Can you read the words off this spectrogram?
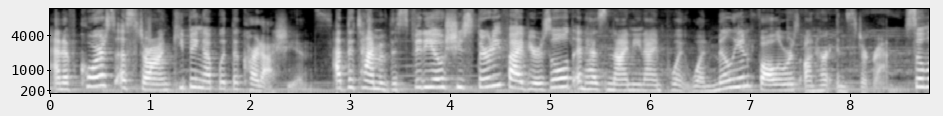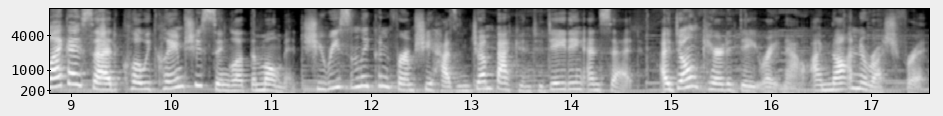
and of course a star on Keeping Up with the Kardashians. At the time of this video, she's 35 years old and has 99.1 million followers on her Instagram. So like I said, Khloe claims she's single at the moment. She recently confirmed she hasn't jumped back into dating and said, I don't care to date right now. I'm not in a rush for it.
